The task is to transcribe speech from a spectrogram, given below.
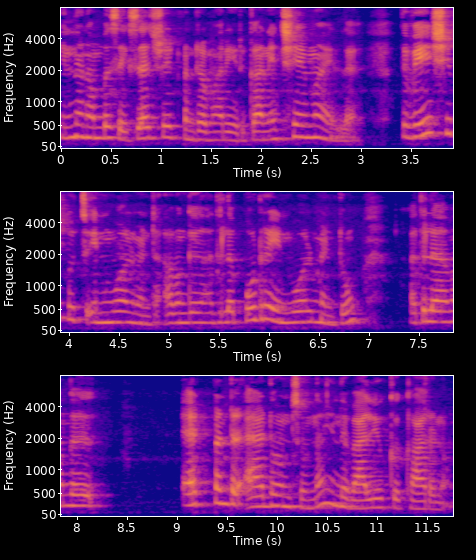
இந்த நம்பர்ஸ் எக்ஸாஜரேட் பண்ணுற மாதிரி இருக்கா? நிச்சயமாக இல்லை. The way she puts involvement அவங்க அதில் போடுற இன்வால்மெண்ட்டும் அதில் அவங்க ஆட் பண்ணுற ஆட் ஆன்ஸும் தான் இந்த வேல்யூக்கு காரணம்.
